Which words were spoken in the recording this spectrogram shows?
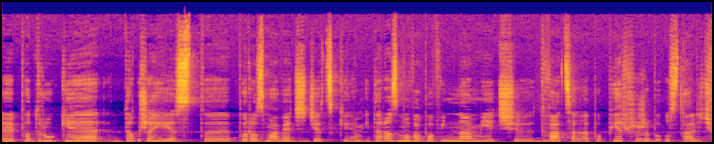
Y, Po drugie, dobrze jest y, porozmawiać z dzieckiem i ta rozmowa powinna mieć y, dwa cele. Po pierwsze, żeby ustalić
